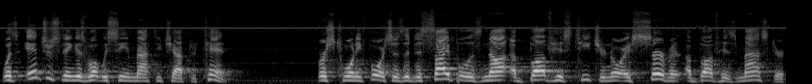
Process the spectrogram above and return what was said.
What's interesting is what we see in Matthew chapter 10. Verse 24 says, The disciple is not above his teacher, nor a servant above his master.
